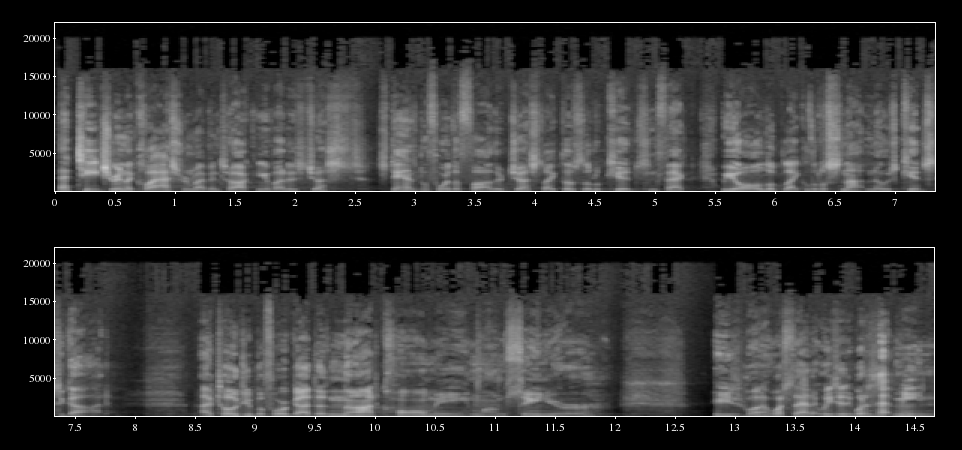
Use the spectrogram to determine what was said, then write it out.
that teacher in the classroom I've been talking about is just stands before the Father just like those little kids. In fact, we all look like little snot-nosed kids to God. I told you before, God does not call me Monsignor. He's what, what's that? What does that mean?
